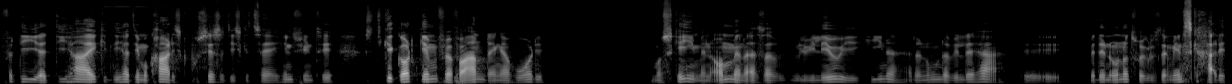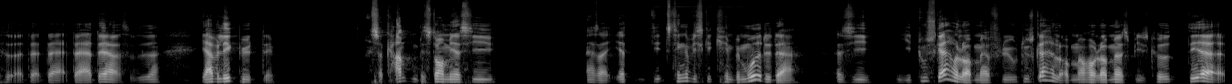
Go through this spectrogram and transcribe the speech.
fordi at de har ikke de her demokratiske processer, de skal tage hensyn til. Så de kan godt gennemføre forandringer hurtigt. Måske, men omvendt, altså, vil vi leve i Kina? Er der nogen, der vil det her? Øh, med den undertrykkelse af menneskerettigheder, der, der, der er der, og så videre. Jeg vil ikke bytte det. Så kampen består med at sige, altså, jeg tænker, vi skal kæmpe mod det der. At sige, du skal holde op med at flyve, du skal holde op med at holde op med at spise kød. Det er,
